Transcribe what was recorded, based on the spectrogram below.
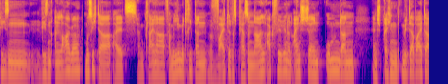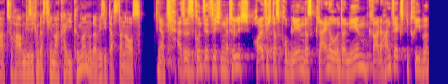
riesen, riesen Anlage. Muss ich da als ähm, kleiner Familienbetrieb dann weiteres Personal akquirieren und einstellen, um dann entsprechend Mitarbeiter zu haben, die sich um das Thema KI kümmern? Oder wie sieht das dann aus? Ja, also es ist grundsätzlich natürlich häufig das Problem, dass kleinere Unternehmen, gerade Handwerksbetriebe,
